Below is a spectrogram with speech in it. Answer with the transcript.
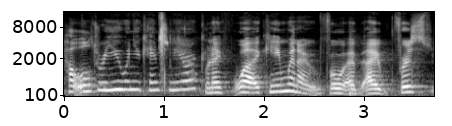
How old were you when you came to New York? When I well, I came when I I, I first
